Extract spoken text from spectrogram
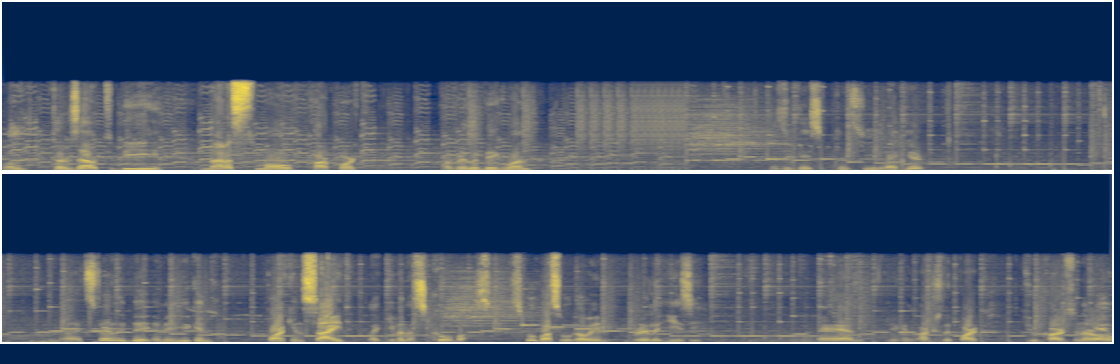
Well it turns out to be not a small carport a really big one. As you guys can see right here uh, it's fairly big. I mean, you can park inside like even a school bus. School bus will go in really easy. And you can actually park two cars in a row.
